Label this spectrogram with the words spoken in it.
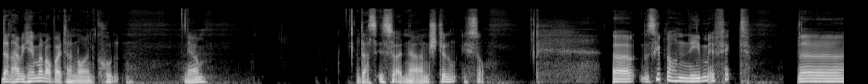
Dann habe ich immer noch weiter neun Kunden. Ja. Das ist in der Anstellung nicht so. Äh, es gibt noch einen Nebeneffekt. Äh,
